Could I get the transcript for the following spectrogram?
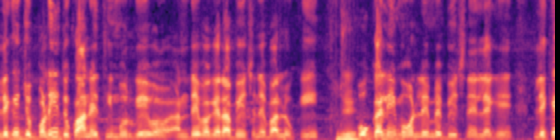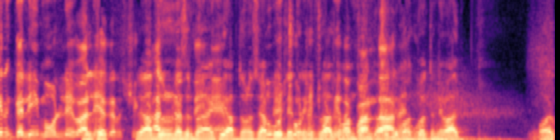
लेकिन जो बड़ी दुकानें थी मुर्गे अंडे वगैरह बेचने वालों की वो गली मोहल्ले में बेचने लगे लेकिन गली मोहल्ले वाले अगर तो आप दोनों नज़र हैं, आप दोनों से तो अपडेट लेते हैं, बहुत बहुत धन्यवाद। और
